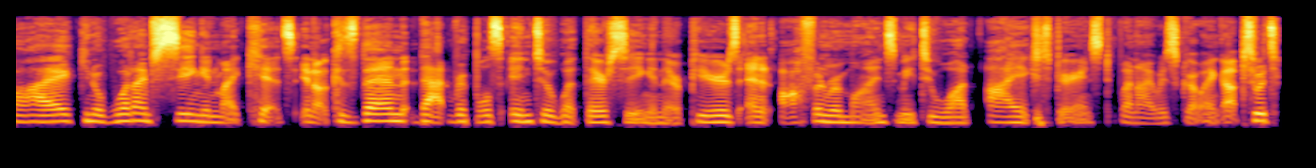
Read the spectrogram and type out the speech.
by, you know, what I'm seeing in my kids, you know, because then that ripples into what they're seeing in their peers. And it often reminds me to what I experienced when I was growing up. So it's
